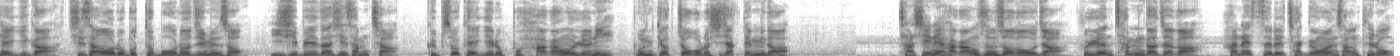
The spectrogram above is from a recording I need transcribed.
헬기가 지상으로부터 멀어지면서 21-3차 급속 헬기로프 하강 훈련이 본격적으로 시작됩니다. 자신의 하강 순서가 오자 훈련 참가자가 하네스를 착용한 상태로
